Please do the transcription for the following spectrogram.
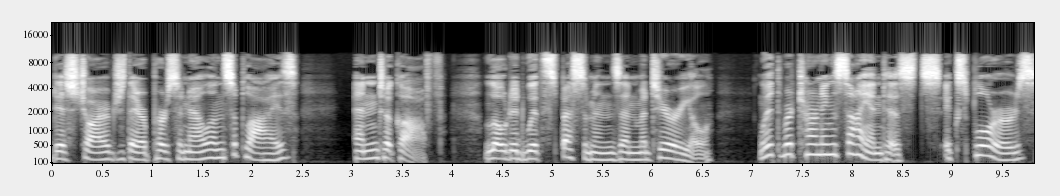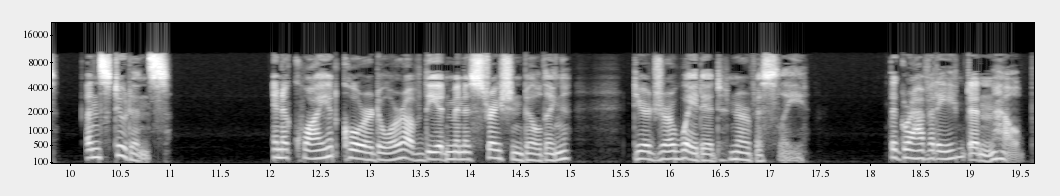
discharged their personnel and supplies, and took off, loaded with specimens and material, with returning scientists, explorers, and students. In a quiet corridor of the administration building, Deirdre waited nervously. The gravity didn't help.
